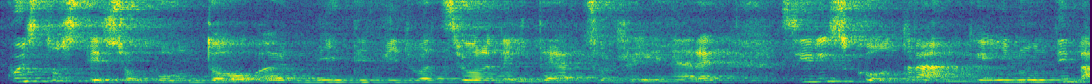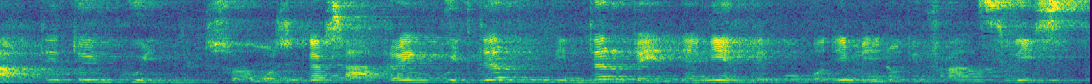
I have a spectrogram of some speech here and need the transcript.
Questo stesso punto eh, l'individuazione del terzo genere si riscontra anche in un dibattito in cui, sulla musica sacra in cui intervenne niente poco di meno che Franz Liszt,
